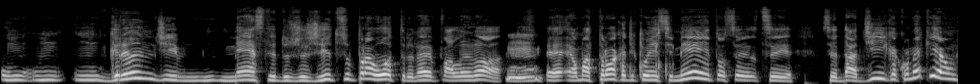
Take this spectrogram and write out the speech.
um, um, um, grande mestre do jiu-jitsu para outro, né? Falando, ó, uhum. é, é, uma troca de conhecimento, você, dá dica, como é que é um,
